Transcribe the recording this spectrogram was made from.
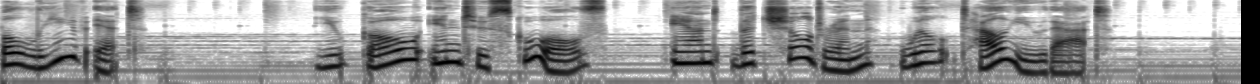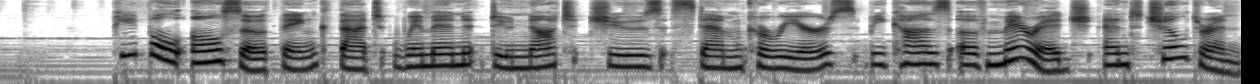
believe it. You go into schools, and the children will tell you that. People also think that women do not choose STEM careers because of marriage and children.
